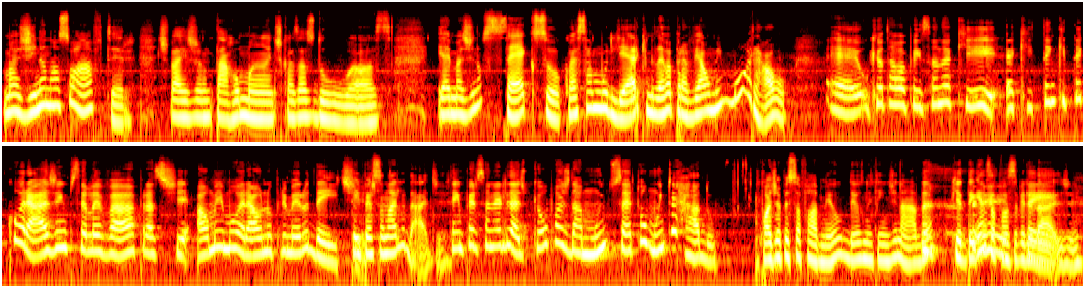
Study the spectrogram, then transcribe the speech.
Imagina o nosso after. A gente vai jantar românticas as duas. E aí, imagina o sexo com essa mulher que me leva pra ver alma imoral. É, o que eu tava pensando aqui é que tem que ter coragem pra você levar pra assistir Alma e Moral no primeiro date. Tem personalidade. Tem personalidade, porque ou pode dar muito certo ou muito errado. Pode a pessoa falar, meu Deus, não entendi nada. Porque tem essa Tem. possibilidade.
